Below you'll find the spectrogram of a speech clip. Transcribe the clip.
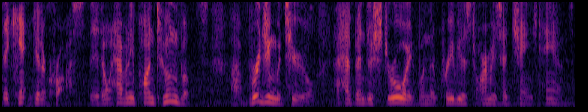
they can't get across. They don't have any pontoon boats. Uh, bridging material had been destroyed when the previous armies had changed hands.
